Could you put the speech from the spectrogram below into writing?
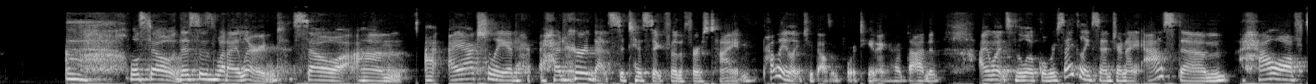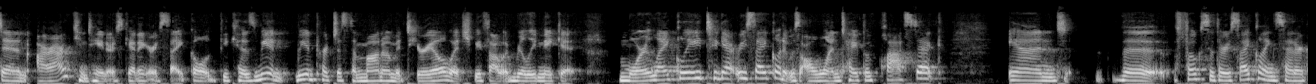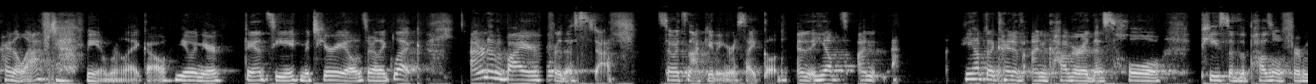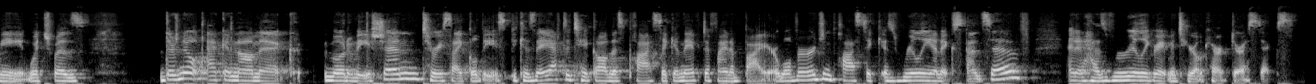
Well, so this is what I learned. So um, I, I, actually had, had heard that statistic for the first time, probably in like 2014. I heard that. And I went to the local recycling center and I asked them, how often are our containers getting recycled? Because we had, we had purchased a mono material, which we thought would really make it more likely to get recycled. It was all one type of plastic. And the folks at the recycling center kind of laughed at me and were like, oh, you and your fancy materials. They're like, look, I don't have a buyer for this stuff, so it's not getting recycled. And he helped un- he helped to kind of uncover this whole piece of the puzzle for me, which was there's no economic motivation to recycle these because they have to take all this plastic and they have to find a buyer. Well, virgin plastic is really inexpensive and it has really great material characteristics.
